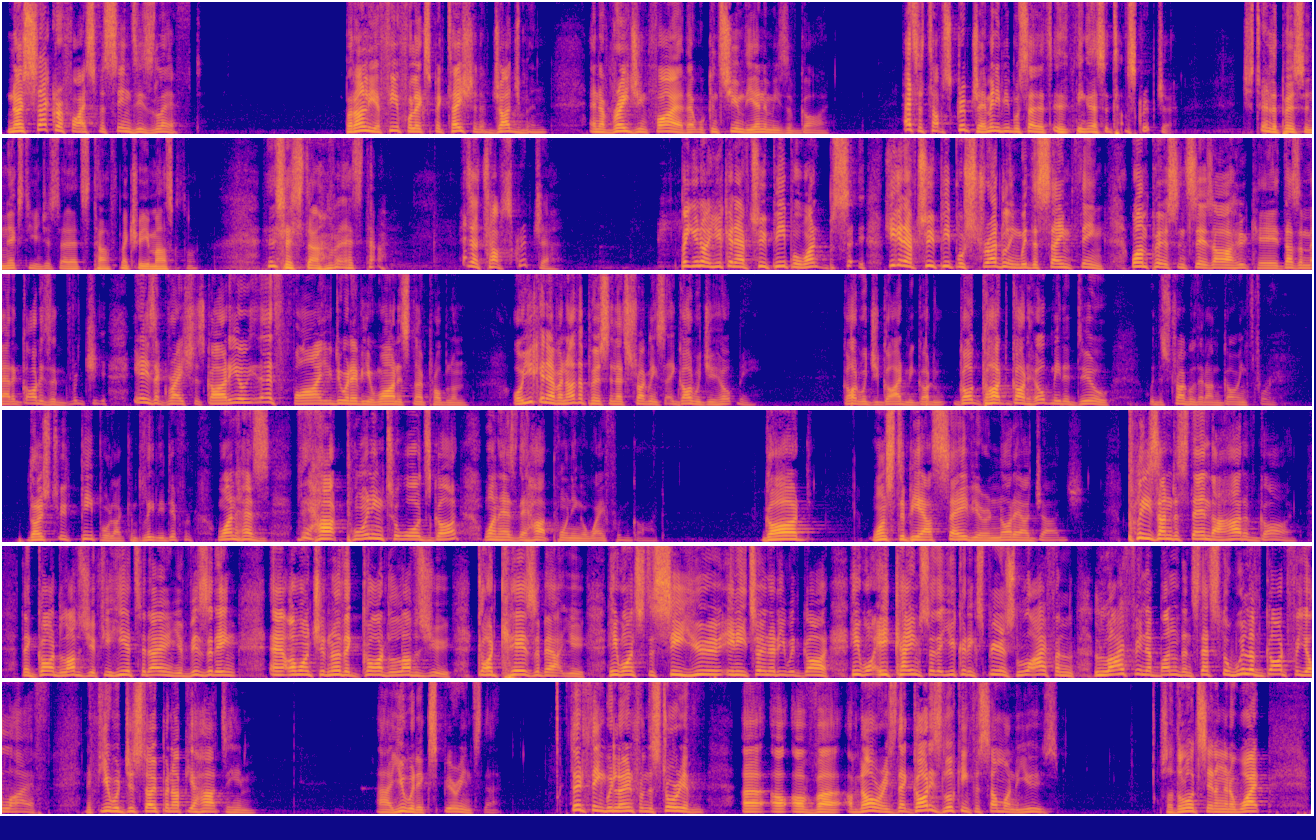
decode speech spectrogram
no sacrifice for sins is left, but only a fearful expectation of judgment and of raging fire that will consume the enemies of God. That's a tough scripture. Many people say that, think that's a tough scripture. Just turn to the person next to you and just say, That's tough. Make sure your mask's on. It's just tough. That's tough. That's a tough scripture. But you know, you can have two people, one, you can have two people struggling with the same thing. One person says, Oh, who cares? Doesn't matter. God is a, he's a gracious God. He, that's fine. You do whatever you want. It's no problem. Or you can have another person that's struggling say, God, would you help me? God, would you guide me? God, God, God, God, help me to deal with the struggle that I'm going through. Those two people are completely different. One has their heart pointing towards God, one has their heart pointing away from God. God wants to be our Savior and not our judge. Please understand the heart of God. That God loves you. If you're here today and you're visiting, I want you to know that God loves you. God cares about you. He wants to see you in eternity with God. He, he came so that you could experience life and life in abundance. That's the will of God for your life. And if you would just open up your heart to Him, uh, you would experience that. Third thing we learn from the story of, uh, of, uh, of Noah is that God is looking for someone to use. So the Lord said, I'm going to wipe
